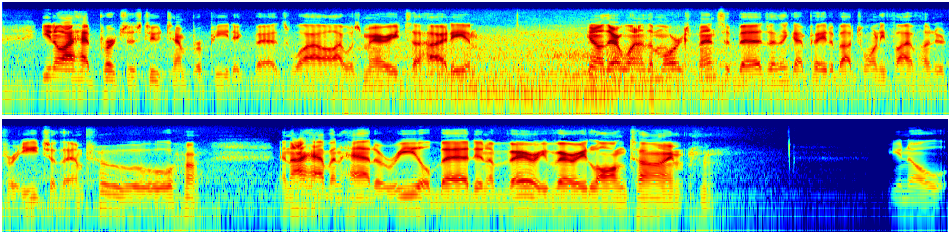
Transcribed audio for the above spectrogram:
you know, I had purchased two Tempur-Pedic beds while I was married to Heidi, and you know they're one of the more expensive beds. I think I paid about twenty-five hundred for each of them. And I haven't had a real bed in a very, very long time. you know,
